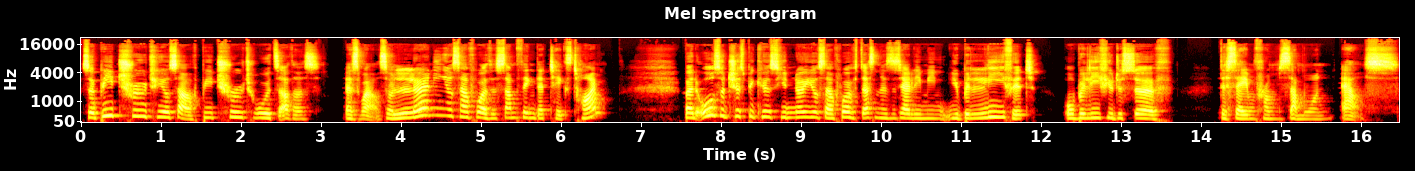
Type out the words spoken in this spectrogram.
So be true to yourself, be true towards others as well. So learning your self worth is something that takes time. But also, just because you know your self worth doesn't necessarily mean you believe it or believe you deserve the same from someone else.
